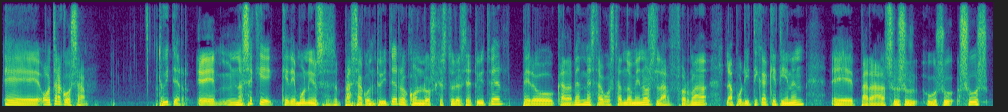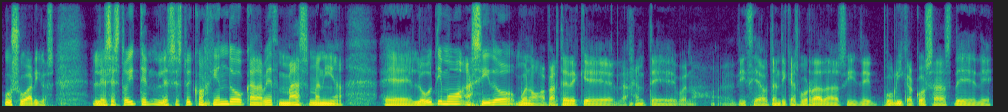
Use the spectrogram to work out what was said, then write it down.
Eh, otra cosa, Twitter. Eh, no sé qué, demonios pasa con Twitter o con los gestores de Twitter, pero cada vez me está gustando menos la forma, la política que tienen eh, para sus, usu, sus, usuarios. Les estoy, les estoy cogiendo cada vez más manía. Eh, lo último ha sido, bueno, aparte de que la gente, bueno, dice auténticas borradas y de, publica cosas de, de,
